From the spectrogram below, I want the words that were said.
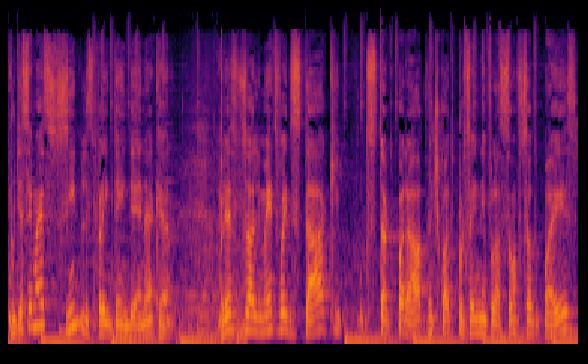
Podia ser mais simples para entender, né, cara? O preço dos alimentos foi destaque, destaque para alto, 24% da inflação oficial do país.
